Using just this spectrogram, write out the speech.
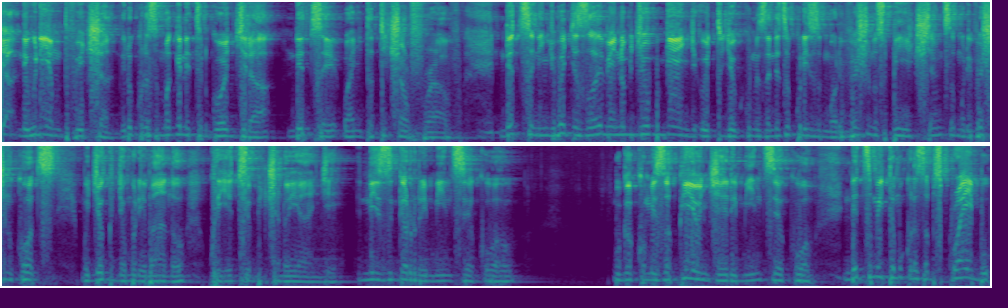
ya ni william twica ni rukurasa maganeti rwogera ndetse banyita teacher of love ndetse ninjye ubagezaho ibintu by'ubwenge. Uyu tugiye gukomeza ndetse kuri izi motivation speech cyangwa se motivation quotes mugiye kujya mureba hano kuri youtube channel yanjye. Nizigarura iminsi yo kubaho. Mugakomeza kwiyongera iminsi yo kubaho. Ndetse muhita mukora subscribe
